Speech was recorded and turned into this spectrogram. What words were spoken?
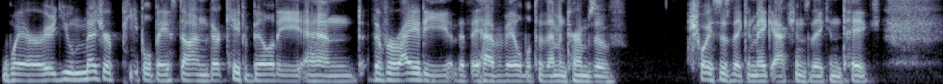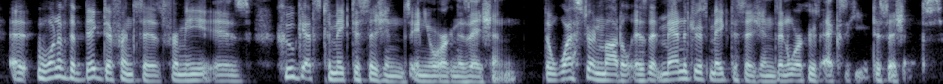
where you measure people based on their capability and the variety that they have available to them in terms of choices they can make, actions they can take. Uh, one of the big differences for me is who gets to make decisions in your organization. The Western model is that managers make decisions and workers execute decisions.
